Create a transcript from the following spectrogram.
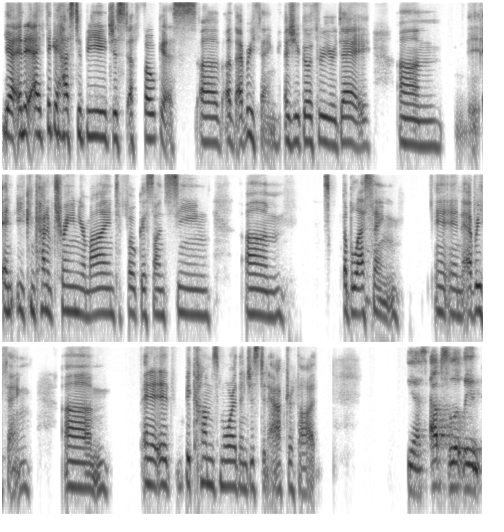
Yeah, and it, I think it has to be just a focus of of everything as you go through your day, um, and you can kind of train your mind to focus on seeing um, the blessing in, in everything, um, and it, it becomes more than just an afterthought. Yes, absolutely. And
